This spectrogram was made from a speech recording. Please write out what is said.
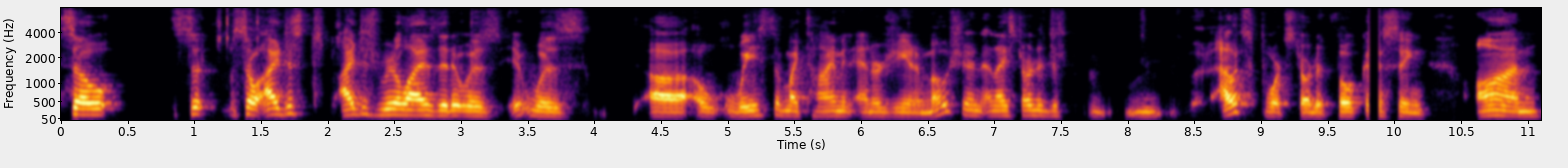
so so so i just i just realized that it was it was uh, a waste of my time and energy and emotion and i started just outsports started focusing on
